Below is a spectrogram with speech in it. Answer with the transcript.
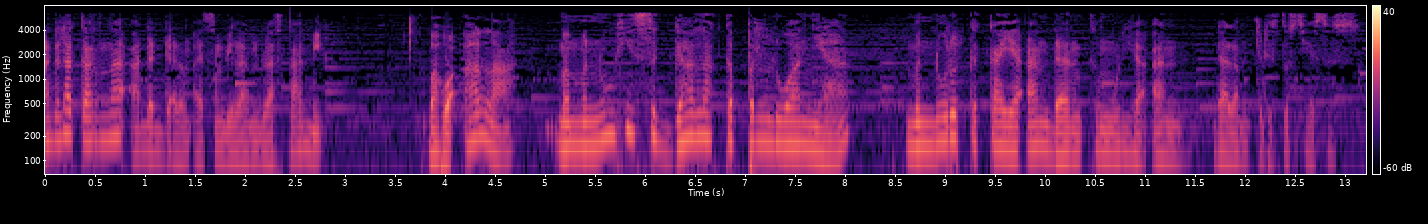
adalah karena ada di dalam ayat 19 tadi bahwa Allah memenuhi segala keperluannya menurut kekayaan dan kemuliaan dalam Kristus Yesus.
